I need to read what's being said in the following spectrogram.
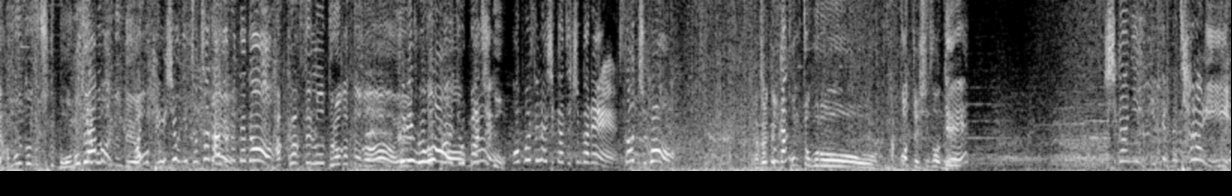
야몬 선수 지금 너무 잘 버티는데요? 캐시온이 쫓아다니는데도 dark axel로 들어갔다가 그리고 페이지로 빠지고. 네, upper slash까지 중간에 써주고 자 그럴 때 육공 쪽으로 바꿨죠 시선을. 네. 시간이 있기 때문에 차라리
